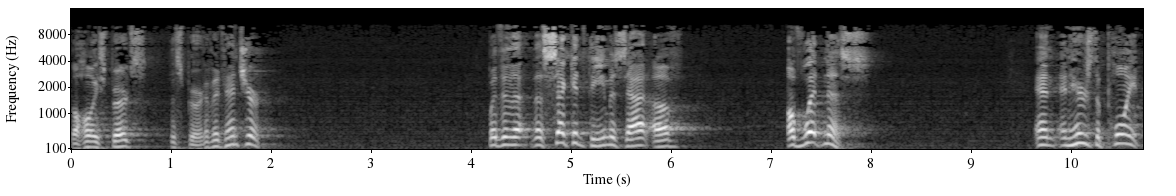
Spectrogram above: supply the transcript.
The Holy Spirit's the spirit of adventure. But then the, the second theme is that of, of witness. And, and here's the point.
